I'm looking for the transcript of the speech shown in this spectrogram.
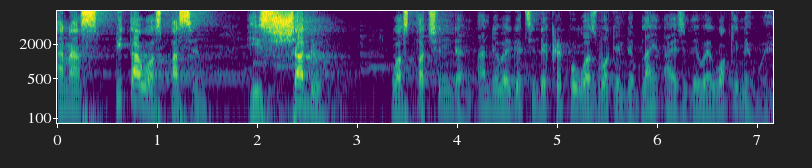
And as Peter was passing, his shadow was touching them. And they were getting, the cripple was walking, the blind eyes, they were walking away.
